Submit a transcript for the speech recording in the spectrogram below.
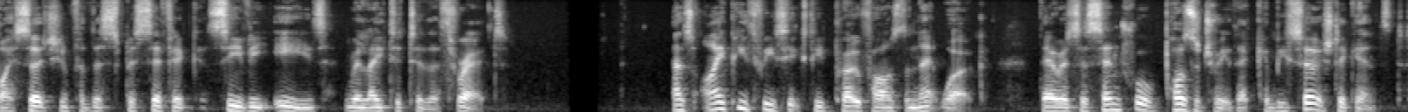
by searching for the specific CVEs related to the threat. As IP360 profiles the network, there is a central repository that can be searched against,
